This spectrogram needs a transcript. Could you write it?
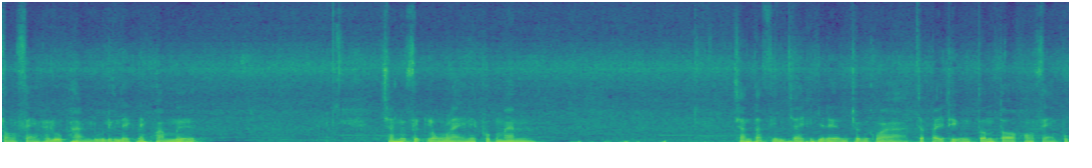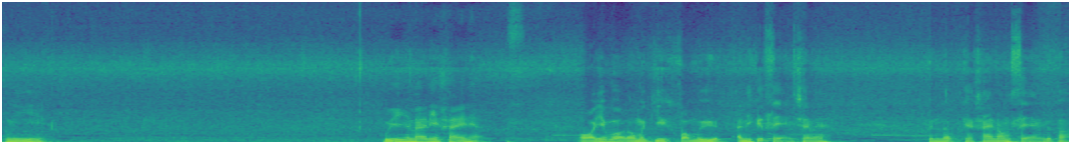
ส่องแสงทะลุผ่านรูเล็กๆ ในความมืด ฉันรู้สึกหลงไหลในพวกมัน ฉันตัดสินใจที่จะเดินจนกว่าจะไปถึงต้นตอของแสงพวกนี้วิแล้วอันนี้ใครเนี่ย อ๋ออย่าบอกเราเมื่อกี้ความมืด อันนี้คือแสงใช่ไหม เป็นแบบคล้ายๆน้องแสงหรือเปล่า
